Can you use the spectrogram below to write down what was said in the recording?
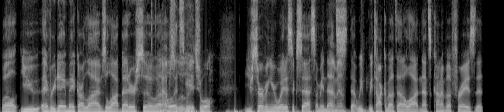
Well, you every day make our lives a lot better. So uh, Well, it's mutual. you're serving your way to success. I mean, Yeah, that's that we we talk about that a lot, and that's kind of a phrase that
